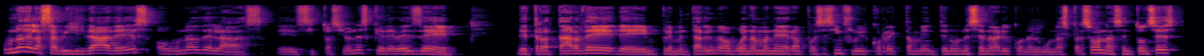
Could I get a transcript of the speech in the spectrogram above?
una de las habilidades o una de las eh, situaciones que debes de, tratar de, de, implementar de una buena manera, pues es influir correctamente en un escenario con algunas personas. Entonces,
